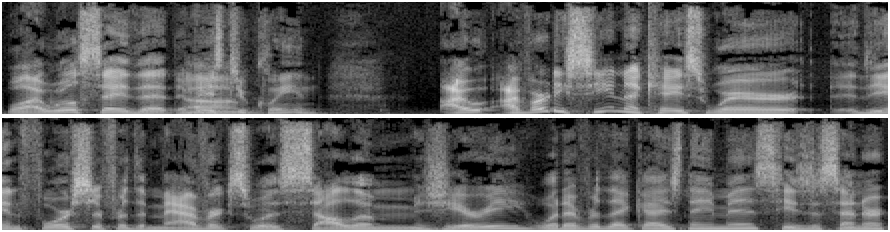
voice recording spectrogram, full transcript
well, I will say that NBA's um, too clean. I, I've already seen a case where the enforcer for the Mavericks was Salah Mejri, whatever that guy's name is. He's a center.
